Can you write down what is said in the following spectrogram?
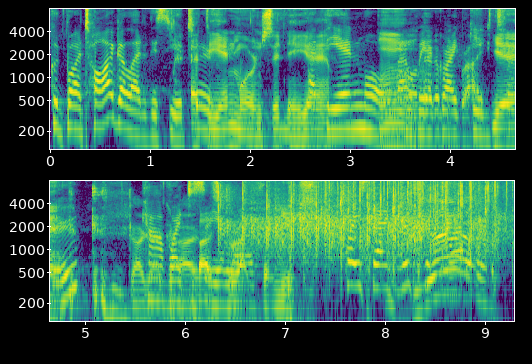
Goodbye Tiger later this year too. At the Enmore in Sydney, yeah. At the Enmore, that'll be a That'll be great, great. gig Yeah. too. Go, go, Can't wait to Both see you great live. venues. Please thank Richard Yeah. Clapton.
